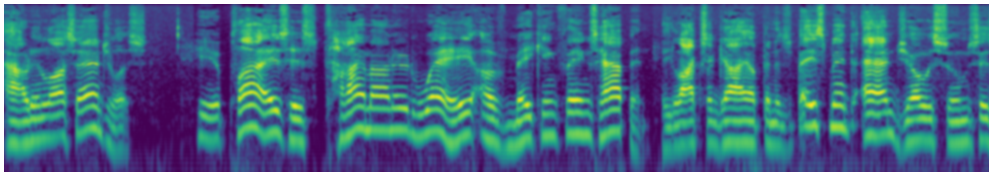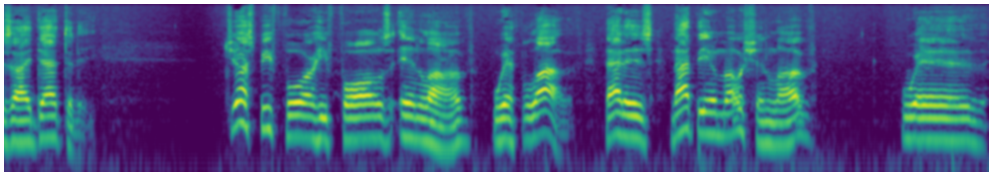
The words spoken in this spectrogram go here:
out in Los Angeles. He applies his time honored way of making things happen. He locks a guy up in his basement, and Joe assumes his identity. Just before he falls in love with love. That is, not the emotion love, with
